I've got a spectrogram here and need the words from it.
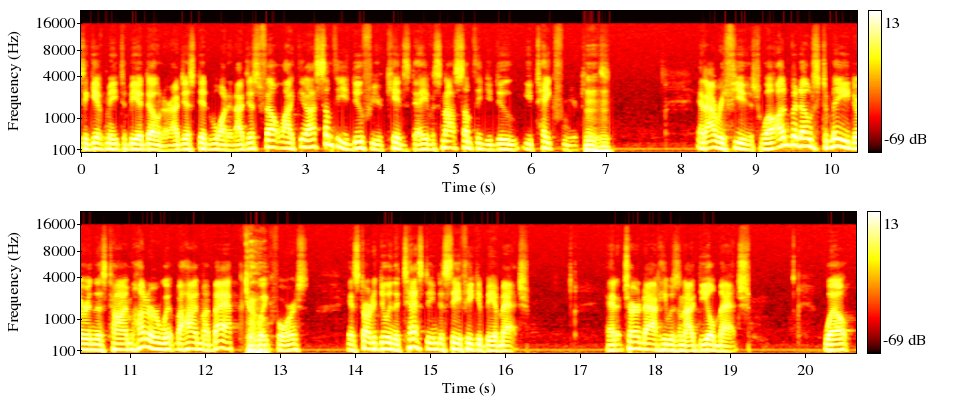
to give me to be a donor. I just didn't want it. I just felt like, you know, that's something you do for your kids, Dave. It's not something you do, you take from your kids. Mm-hmm. And I refused. Well, unbeknownst to me during this time, Hunter went behind my back to Wake Forest and started doing the testing to see if he could be a match. and it turned out he was an ideal match. Well,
